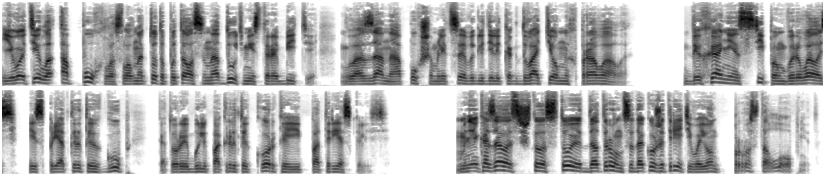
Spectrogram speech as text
Его тело опухло, словно кто-то пытался надуть мистера Битти. Глаза на опухшем лице выглядели как два темных провала. Дыхание с сипом вырывалось из приоткрытых губ, которые были покрыты коркой и потрескались. Мне казалось, что стоит дотронуться до кожи третьего, и он просто лопнет.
